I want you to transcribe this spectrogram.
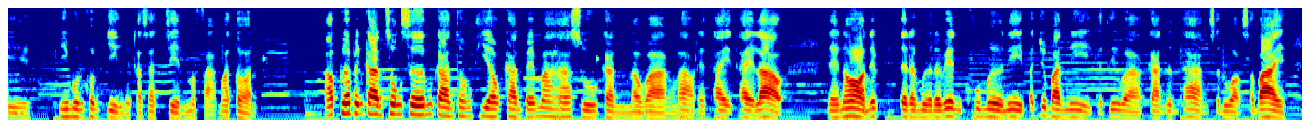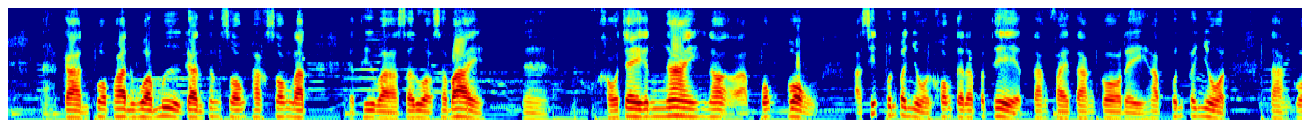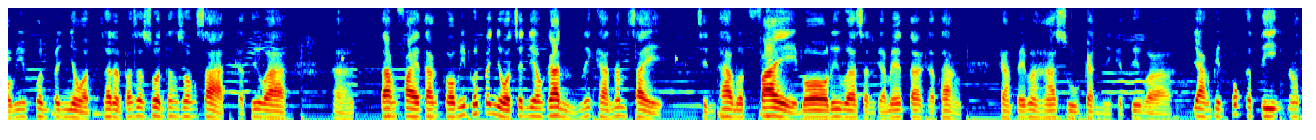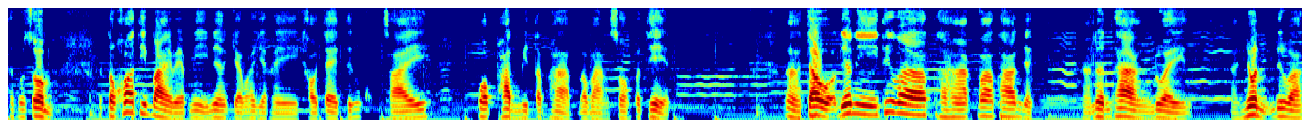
มีมูลความจริงและก็ชัดเจนมาฝากมาตอนเอาเพื่อเป็นการส่งเสริมการท่องเที่ยวการไปมาหาสู่กันระหว่างลาวไทยไทยลาวแน่นอนในแต่ละมือละเว้นคู่มือนี่ปัจจุบันนี้ก็ถือว่าการเดินทางสะดวกสบายการพัวพันหัวมือกันทั้งสองภาคสองรัฐก็ถือว่าสะดวกสบายเข้าใจกันง่ายเนาะปกป้องอ่า สิทธิผลประโยชน์ของแต่ละประเทศต่างฝ่ายต่างก็ได้รับผลประโยชน์ ต่างก็มีผลประโยชน์ฉะนั้นประชาชนทั้งสองศาสตร์ก็ถือว่าต่างฝ่ายต่างก็มีผลประโยชน์เช่นเดียวกัน ในการนำใส่เส้นทางรถไฟบ่หรือว่าสันกะแม้แต่กระทั่งการไปมาหาสู่กันนี่ก็ถือว่าอย่างเป็นปกติเนาะท่านผู้ชมต้องขออธิบายแบบนี้เนื่องจากว่าอยากให้เข้าใจถึงสายพัวพันมิตรภาพระหว่างสองประเทศเจ้าเดี๋ยวนี้ถือว่าหากว่าทานอยากเดินทางด้วย ย่นหรือว่า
